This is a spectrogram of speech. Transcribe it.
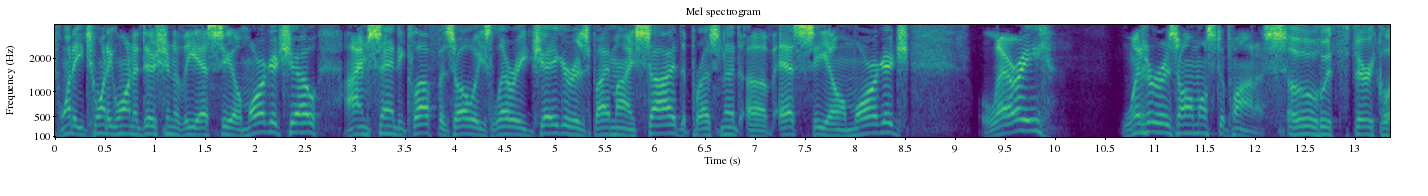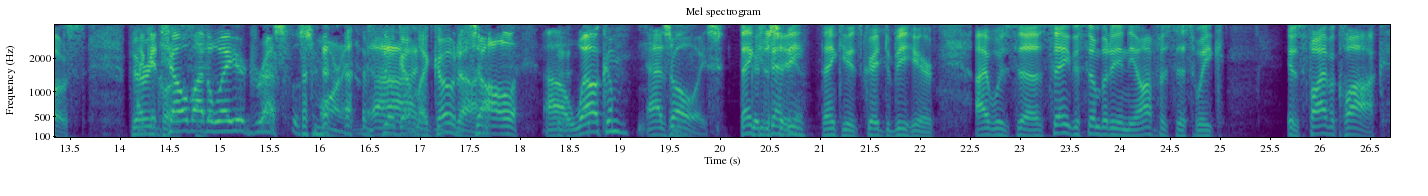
2021 edition of the SCL Mortgage Show. I'm Sandy Clough. As always, Larry Jager is by my side, the president of SCL Mortgage. Larry, Winter is almost upon us. Oh, it's very close. Very I can close. tell by the way you're dressed this morning. I've still got my coat on. So, uh, welcome as always. Thank Good you, Sandy. you. Thank you. It's great to be here. I was uh, saying to somebody in the office this week, it was five o'clock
